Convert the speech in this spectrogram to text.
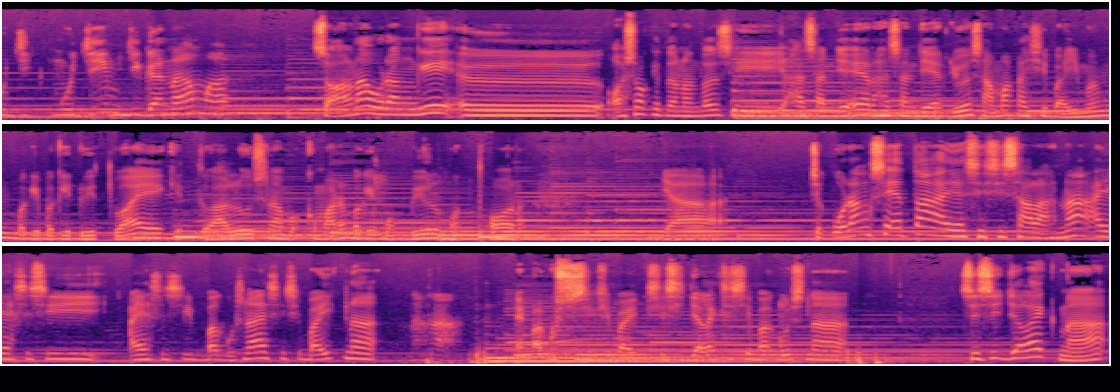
uji muji juga nama. Soalnya orang ge eh osok kita nonton si Hasan JR Hasan JR juga sama kayak si Baimang bagi-bagi duit wae gitu. Halus nah kemarin bagi mobil motor. Ya cek orang sih eta aya sisi salahna aya sisi aya sisi bagusna aya sisi baikna. Nah, eh bagus sisi baik sisi jelek sisi bagusna sisi jelek nah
